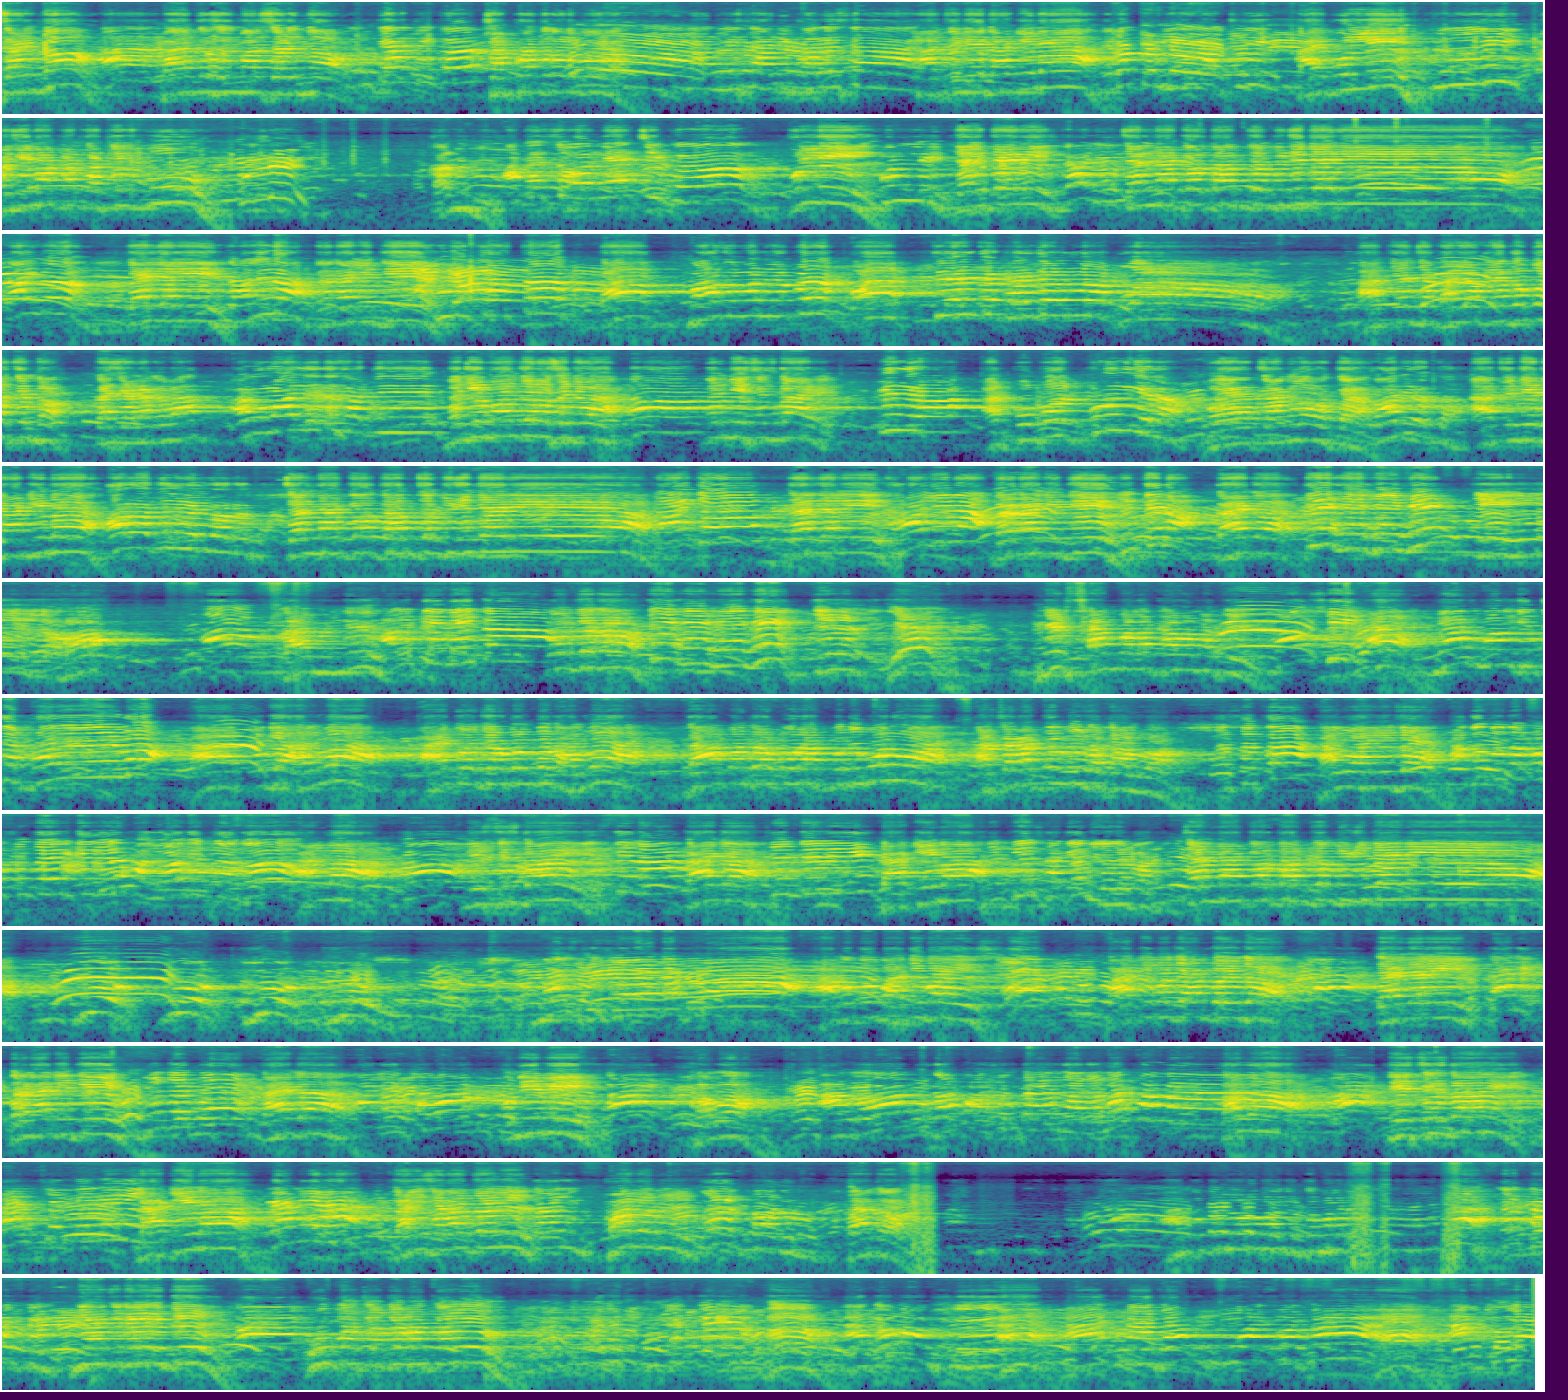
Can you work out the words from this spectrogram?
साडीत नाव बाहेर तसंच माझं त्या तिकडं छपरात कडे साडी. आजले दागिना घातली. काय बोलली. म्हणजे नाकात घातलीस तू. काय म्हणली? फुलली. झाली तयारी झाली. चल नाटक आमच्या तुझी तयारी म्हणजे मांजरासाठी वा हा. पण मेसेज काय पिंजरा आणि पोपट? पुढून गेला. बया चांगला होता. भारी होता. आता ते दागिना हा रात्री गेला मला. चल नाटक आमच्या तुझी तयारी. काय ग? काय झाली झाली ना. बरं काय किती किती ना? काय का हे, हे, हे, हे. ते, हे, हा? हा. काय म्हणली अगं ते नाही का? कोणतं गाव? ते, हे, हे, हे. ते, हे? नीट सांग मला कळलं ना ते मावशी, हा. मी आज मला घेतला हलवा. हा तुझे हलवा आहे दोन चार रुपये हलवा दहा पंधरा पोर आतमध्ये बोलवा हा सगळ्यात कमी जाता हलवा तसं का? हलवा आली जा अगं दुधापासून तयार केलेला हलवा घेतला ग. हलवा हा. निश्चित काय ना. काय का चिंटेरी. दागिना घेतली सगळे निघाले बघ. चल नाटक आमच्या तुझी तयारी माहिती केलं का तुला? अगं तू भाजी पाहिस भाजी मध्ये आणतो इथं बरं काय किती. काय का आणि? कुणी बी? खावा अगं दुधापासून तयार झालं ना खवा. खावा हा. निश्चित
